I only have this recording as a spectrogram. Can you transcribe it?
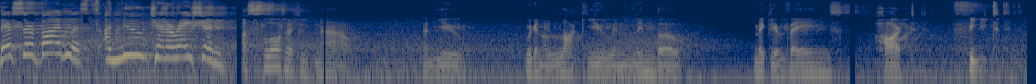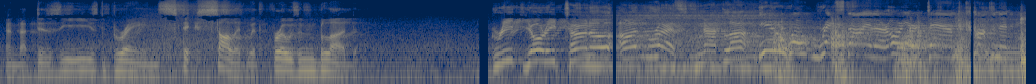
They're survivalists, a new generation. A slaughter heap now. And you, we're gonna lock you in limbo. Make your veins, heart, feet, and that diseased brain stick solid with frozen blood. Greet your eternal unrest, Natla! You won't rest either, or your damned continent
